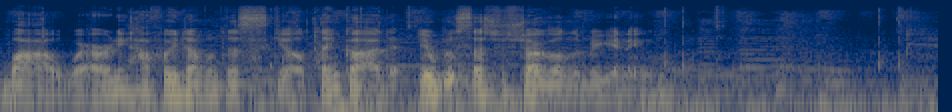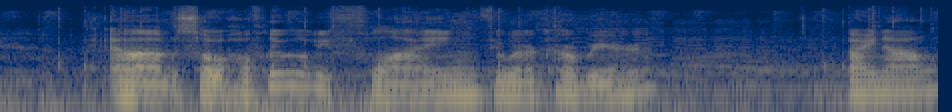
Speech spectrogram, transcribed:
wow, we're already halfway done with this skill. Thank God. It was such a struggle in the beginning. Um, so hopefully we'll be flying through our career by now.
